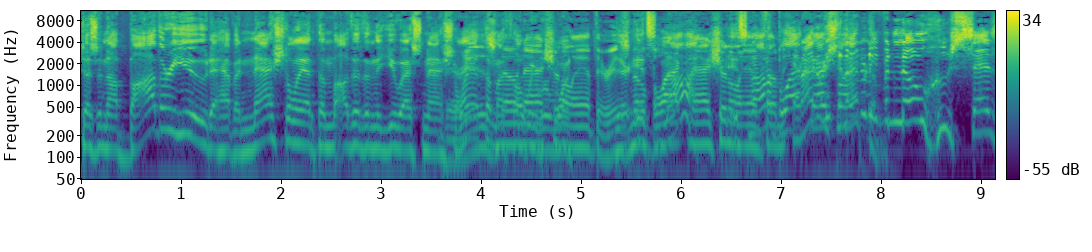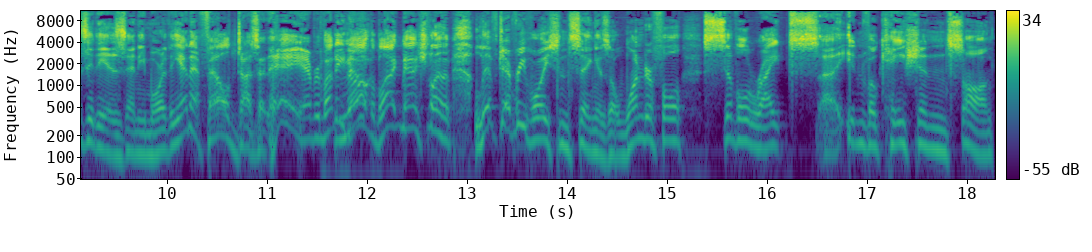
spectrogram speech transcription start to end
Does it not bother you to have a national anthem other than the U.S. national there anthem? Is no national we were, anthem. There is there, no black not. national it's anthem. It's not a black and national I anthem. I don't even know who says it is anymore. The NFL does it. Hey, everybody, no. now the black national anthem. Lift Every Voice and Sing is a wonderful civil rights uh, invocation song.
